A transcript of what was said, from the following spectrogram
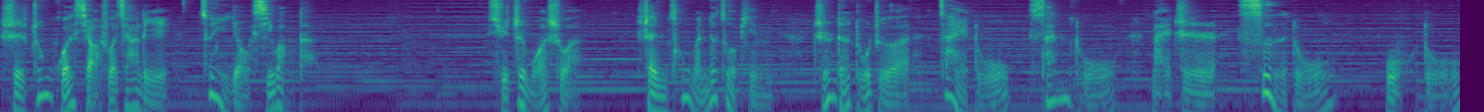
是中国小说家里最有希望的。”徐志摩说：“沈从文的作品值得读者再读、三读，乃至四读、五读。”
